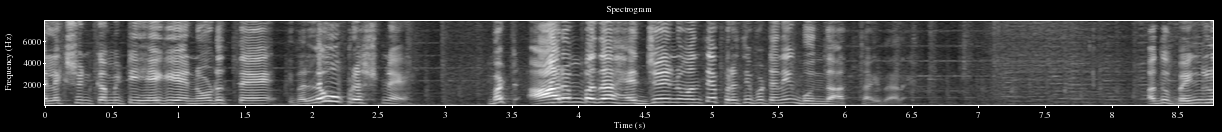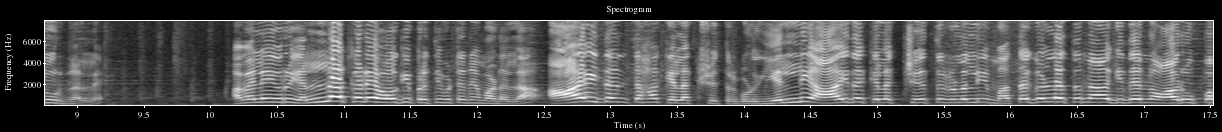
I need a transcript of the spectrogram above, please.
ಎಲೆಕ್ಷನ್ ಕಮಿಟಿ ಹೇಗೆ ನೋಡುತ್ತೆ? ಇವೆಲ್ಲವೂ ಪ್ರಶ್ನೆ. ಬಟ್ ಆರಂಭದ ಹೆಜ್ಜೆ ಎನ್ನುವಂತೆ ಪ್ರತಿಭಟನೆಗೆ ಮುಂದಾಗ್ತಾ ಇದ್ದಾರೆ. ಅದು ಬೆಂಗಳೂರಿನಲ್ಲೇ. ಆಮೇಲೆ ಇವರು ಎಲ್ಲ ಕಡೆ ಹೋಗಿ ಪ್ರತಿಭಟನೆ ಮಾಡಲ್ಲ. ಆಯ್ದಂತಹ ಕೆಲ ಕ್ಷೇತ್ರಗಳು. ಎಲ್ಲಿ ಆಯ್ದ ಕೆಲ ಕ್ಷೇತ್ರಗಳಲ್ಲಿ ಮತಗಳ್ಳತನ ಆಗಿದೆ ಅನ್ನೋ ಆರೋಪ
